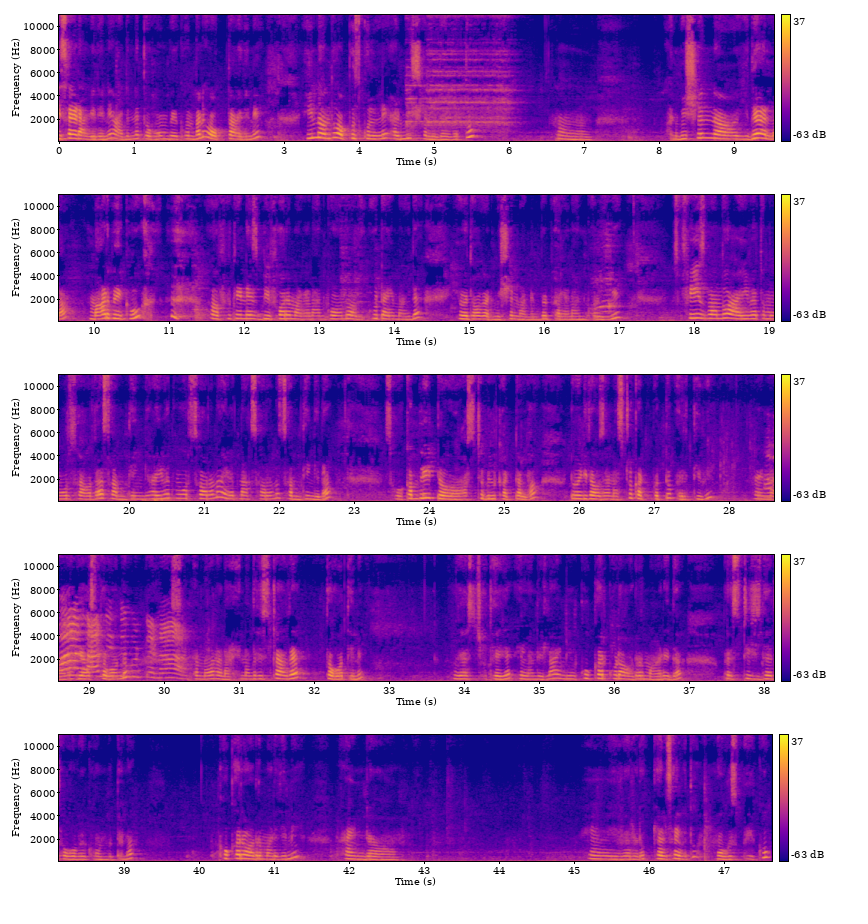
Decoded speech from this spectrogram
ಡಿಸೈಡ್ ಆಗಿದ್ದೀನಿ. ಅದನ್ನೇ ತೊಗೊಬೇಕು ಅಂತಲೇ ಹೋಗ್ತಾ ಇದ್ದೀನಿ. ಇನ್ನೊಂದು ಅಪ್ಪು ಸ್ಕೂಲಲ್ಲಿ ಅಡ್ಮಿಷನ್ ಇದೆ ಇವತ್ತು. ಅಡ್ಮಿಷನ್ ಇದೆ ಅಲ್ಲ ಮಾಡಬೇಕು. ಫಿಫ್ಟೀನ್ ಡೇಸ್ ಬಿಫೋರೇ ಮಾಡೋಣ ಅಂದ್ಕೊಂಡು ಅದಕ್ಕೂ ಟೈಮ್ ಆಗಿದೆ. ಇವತ್ತು ಹೋಗಿ ಅಡ್ಮಿಷನ್ ಮಾಡಿಬಿಟ್ಟು ಬರೋಣ ಅಂದ್ಕೊಂಡಿದ್ವಿ ಫೀಸ್ ಬಂದು ಐವತ್ತ್ಮೂರು ಸಾವಿರದ ಸಮಥಿಂಗ್ ಐವತ್ತ್ಮೂರು ಸಾವಿರನೂ ಐವತ್ನಾಲ್ಕು ಸಾವಿರನೂ ಸಮಥಿಂಗ್ ಇದೆ. ಸೊ ಕಂಪ್ಲೀಟ್ ಅಷ್ಟು ಬಿಲ್ ಕಟ್ಟಲ್ಲ. ಟ್ವೆಂಟಿ ತೌಸಂಡ್ ಅಷ್ಟು ಕಟ್ಬಿಟ್ಟು ಬರ್ತೀವಿ. ಆ್ಯಂಡ್ ನಾನು ಗ್ಯಾಸ್ ತೊಗೊಂಡು ನೋಡೋಣ ಏನಾದರೂ ಇಷ್ಟ ಆದರೆ ತೊಗೋತೀನಿ. ಗ್ಯಾಸ್ ಜೊತೆಗೆ ಇಲ್ಲಾಂದ್ರೆ ಇಲ್ಲ ನೀವು ಕುಕ್ಕರ್ ಕೂಡ ಆರ್ಡರ್ ಮಾಡಿದ್ದೆ. ಪ್ರೆಸ್ಟೀಜ್ದೇ ತೊಗೋಬೇಕು ಅಂದ್ಬಿಟ್ಟನ. ಕುಕ್ಕರ್ ಆರ್ಡರ್ ಮಾಡಿದ್ದೀನಿ. ಆ್ಯಂಡ್ ಇವೆರಡು ಕೆಲಸ ಇವತ್ತು ಮುಗಿಸ್ಬೇಕು.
